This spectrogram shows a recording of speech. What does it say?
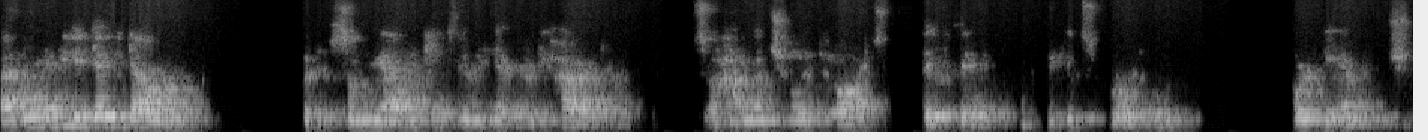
I want to be a Debbie Downer, but some reality is gonna get pretty hard. So how much will it cost to fix it if it's broken or damaged?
